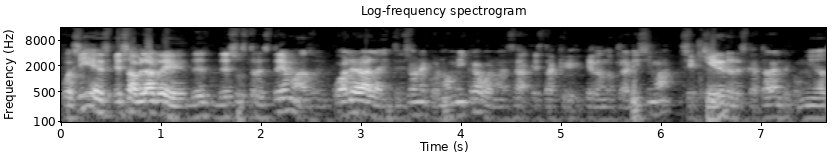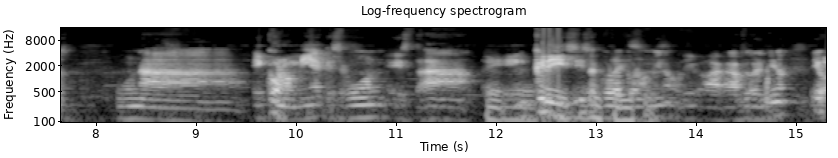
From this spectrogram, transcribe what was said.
pues sí, es, es hablar de, de- de esos tres temas. ¿Cuál era la intención económica? Bueno, esa está que- quedando clarísima. Se quiere rescatar, entre comillas, una economía que según está en crisis, en crisis. economía, ¿no? Digo, a, Florentino, digo,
